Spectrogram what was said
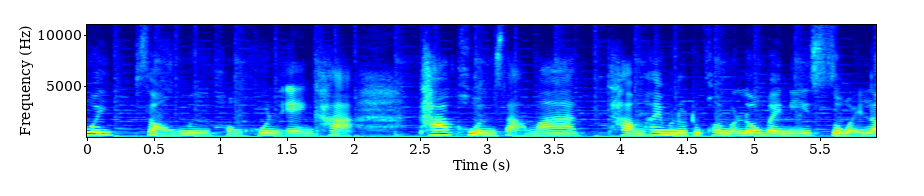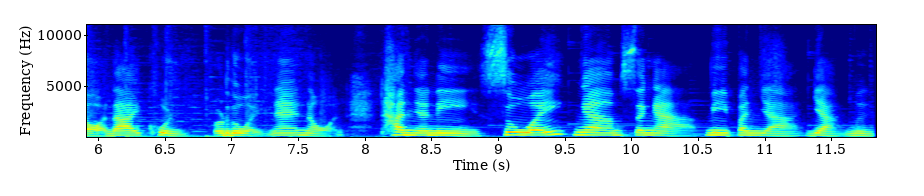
ด้วย 2 มือของคุณเองค่ะ ถ้าคุณสามารถทำให้มนุษย์ทุกคนบนโลกใบนี้ สวยหล่อได้คุณรวยแน่นอน ธัญนี สวย งามสง่า มีปัญญาอย่างมือ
